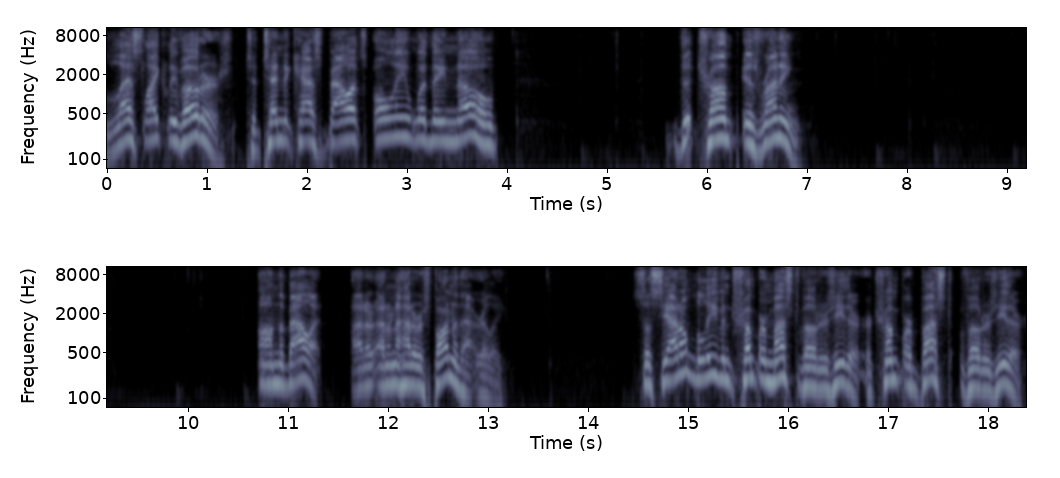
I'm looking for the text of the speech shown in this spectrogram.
Less likely voters to tend to cast ballots only when they know that Trump is running on the ballot. I don't, I don't know how to respond to that really. So, see, I don't believe in Trump or must voters either, or Trump or bust voters either.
